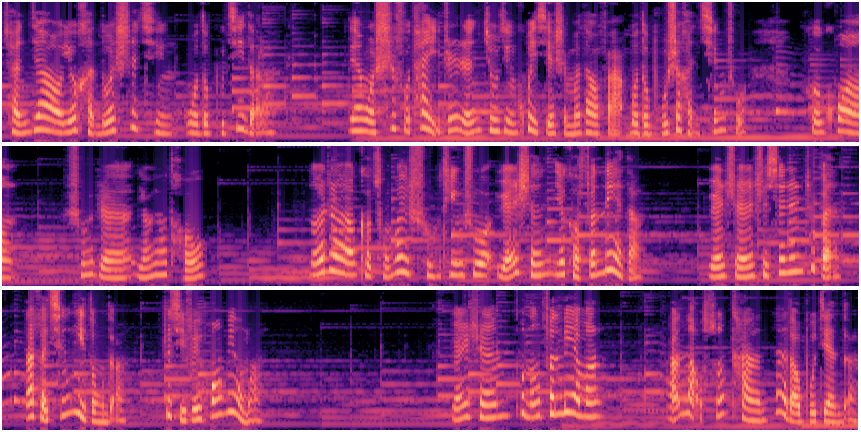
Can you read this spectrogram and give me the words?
传教有很多事情我都不记得了。”连我师傅太乙真人究竟会些什么道法，我都不是很清楚。何况，说着摇摇头，哪吒可从未说听说元神也可分裂的。元神是仙人之本，哪可轻易动的？这岂非荒谬吗？元神不能分裂吗？俺老孙看那倒不见得。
